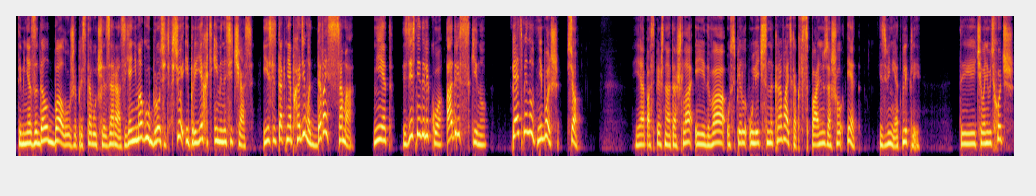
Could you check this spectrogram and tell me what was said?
Ты меня задолбала уже, приставучая зараза. Я не могу бросить все и приехать именно сейчас. Если так необходимо, давай сама. Нет, здесь недалеко. Адрес скину. Пять минут, не больше. Все. Я поспешно отошла и едва успела улечься на кровать, как в спальню зашел Эд. Извини, отвлекли. Ты чего-нибудь хочешь?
